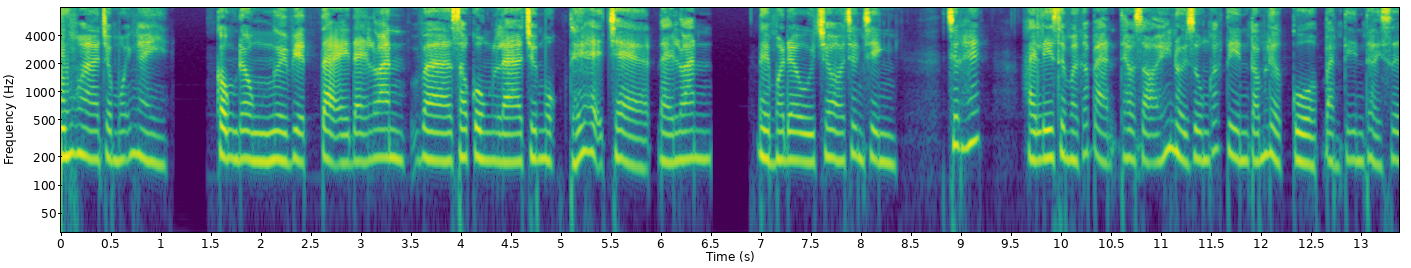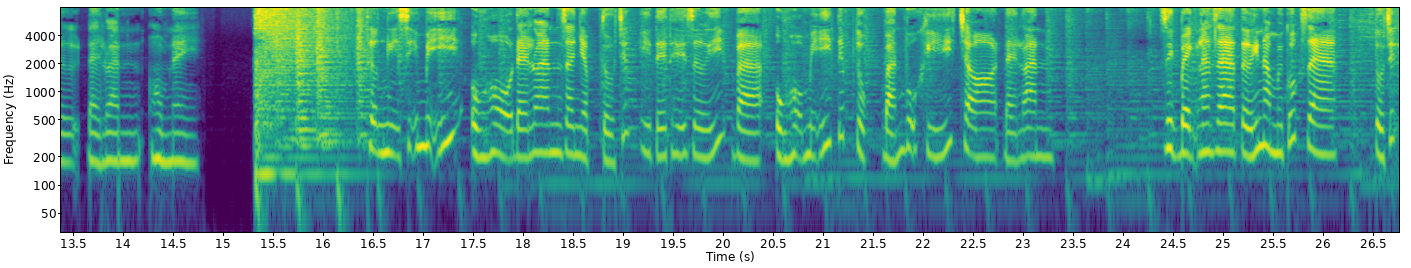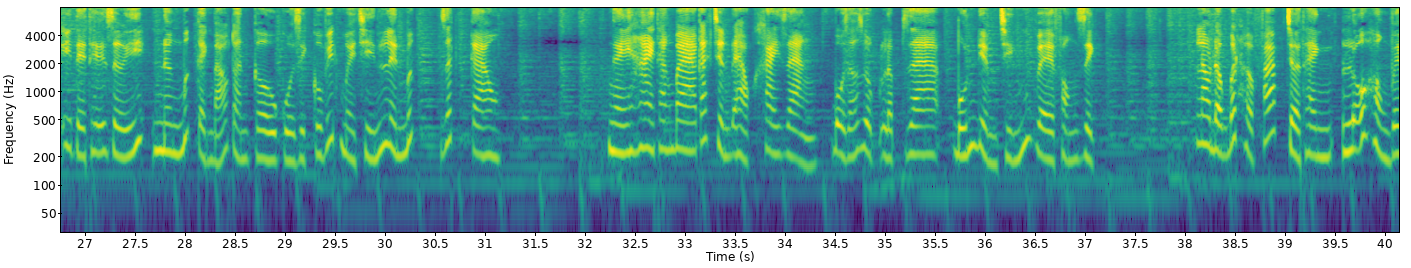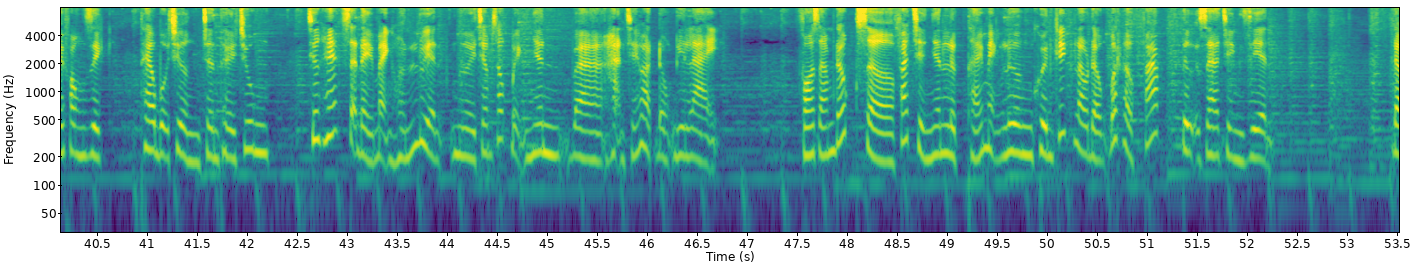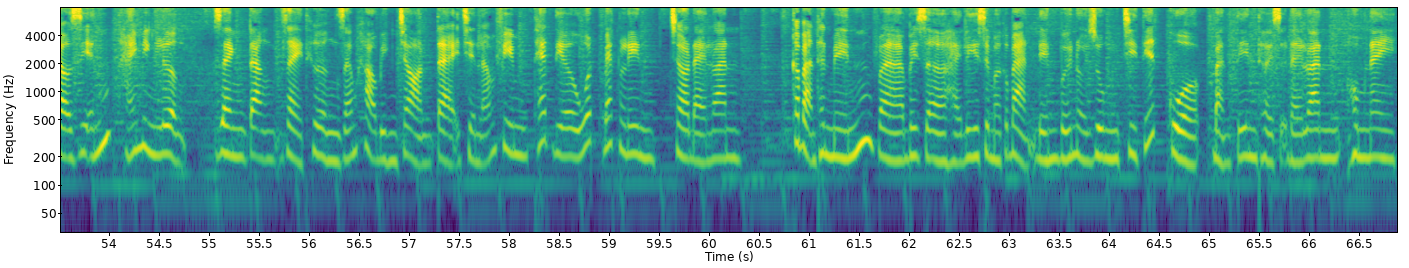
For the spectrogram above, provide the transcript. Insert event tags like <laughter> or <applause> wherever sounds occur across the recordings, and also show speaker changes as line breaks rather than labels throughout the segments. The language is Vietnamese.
tiếng Hoa cho mỗi ngày, cộng đồng người Việt tại Đài Loan và sau cùng là chuyên mục Thế hệ trẻ Đài Loan. Để mở đầu cho chương trình, trước hết, Hải Ly xin mời các bạn theo dõi nội dung các tin tóm lược của bản tin thời sự Đài Loan hôm nay. Thượng nghị sĩ Mỹ ủng hộ Đài Loan gia nhập Tổ chức Y tế Thế giới và ủng hộ Mỹ tiếp tục bán vũ khí cho Đài Loan. Dịch bệnh lan ra tới 50 quốc gia, Tổ chức Y tế Thế giới nâng mức cảnh báo toàn cầu của dịch COVID-19 lên mức rất cao. Ngày 2 tháng 3, các trường đại học khai giảng, Bộ Giáo dục lập ra 4 điểm chính về phòng dịch. Lao động bất hợp pháp trở thành lỗ hồng về phòng dịch. Theo Bộ trưởng Trần Thời Trung, trước hết sẽ đẩy mạnh huấn luyện người chăm sóc bệnh nhân và hạn chế hoạt động đi lại. Phó Giám đốc Sở Phát triển Nhân lực Thái Mạnh Lương khuyến khích lao động bất hợp pháp tự ra trình diện. Đạo diễn Thái Minh Lượng dành tặng giải thưởng giám khảo bình chọn tại triển lãm phim Ted Award Berlin cho Đài Loan. Các bạn thân mến, và bây giờ Hải Ly xin mời các bạn đến với nội dung chi tiết của bản tin Thời sự Đài Loan hôm nay.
